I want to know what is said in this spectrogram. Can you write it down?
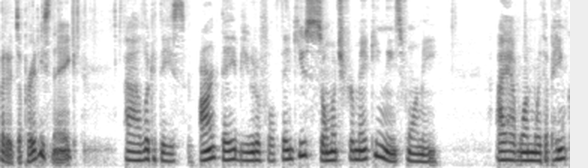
But it's a pretty snake. Uh, look at these. Aren't they beautiful? Thank you so much for making these for me. I have one with a pink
